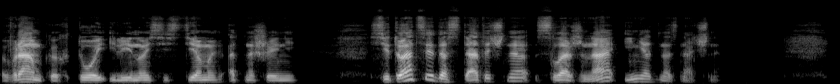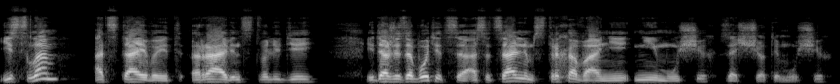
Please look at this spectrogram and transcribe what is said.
в рамках той или иной системы отношений, ситуация достаточно сложна и неоднозначна. Ислам отстаивает равенство людей и даже заботится о социальном страховании неимущих за счет имущих,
